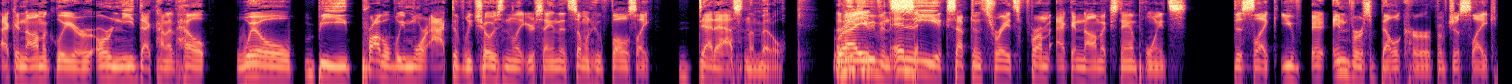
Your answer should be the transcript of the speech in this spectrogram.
economically or or need that kind of help will be probably more actively chosen, like you're saying, than someone who falls like dead ass in the middle. I Right, you even and- see acceptance rates from economic standpoints. This like you've uh, inverse bell curve of just like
